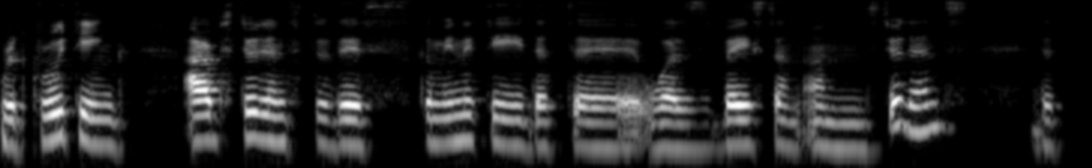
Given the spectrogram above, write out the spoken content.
recruiting Arab students to this community that uh, was based on, on students that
